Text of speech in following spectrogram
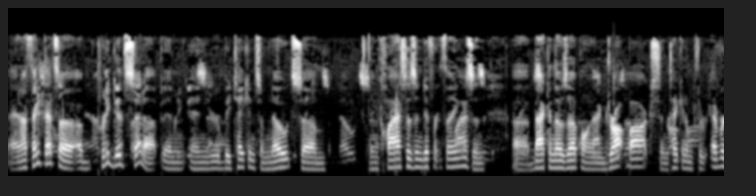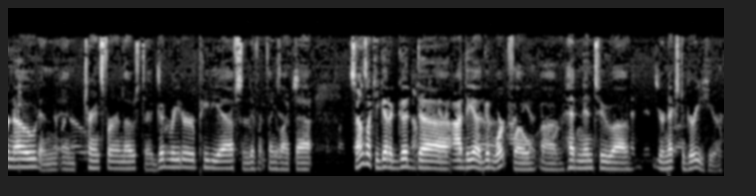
and I think that's a, a pretty good setup. And and you'll be taking some notes. Um, and classes and different things and uh, backing those up on Dropbox and taking them through Evernote and, and transferring those to Goodreader, PDFs, and different things like that. Sounds like you get a good uh, idea, a good workflow uh, heading into uh, your next degree here.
